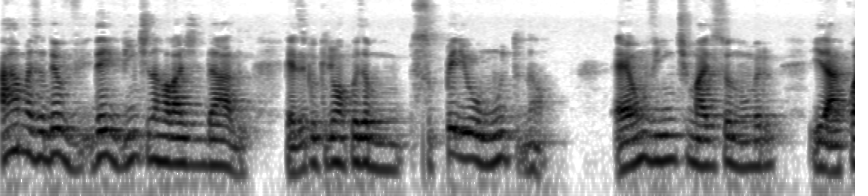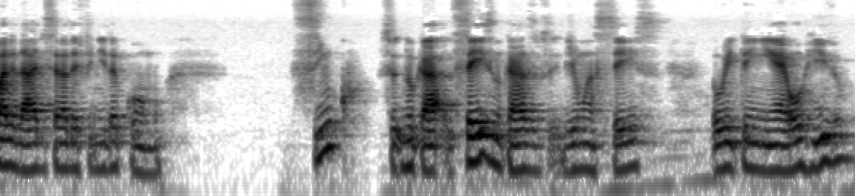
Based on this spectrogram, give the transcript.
Ah, mas eu dei 20 na rolagem de dado. Quer dizer que eu queria uma coisa superior muito? Não. É um 20 mais o seu número e a qualidade será definida como 5, no caso, 6 no caso, de 1 a 6. O item é horrível,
